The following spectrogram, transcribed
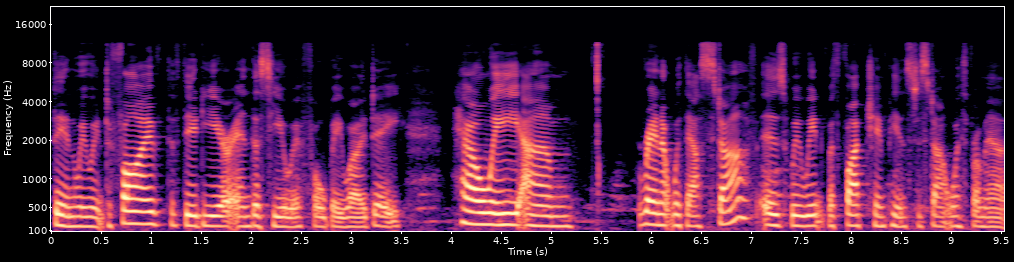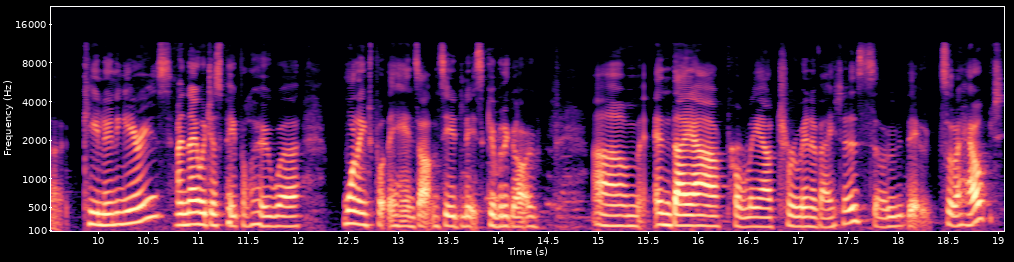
then we went to five the third year, and this year we're full BYOD. How we um, ran it with our staff is we went with five champions to start with from our key learning areas, and they were just people who were wanting to put their hands up and said, let's give it a go. Um, and they are probably our true innovators, so that sort of helped.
